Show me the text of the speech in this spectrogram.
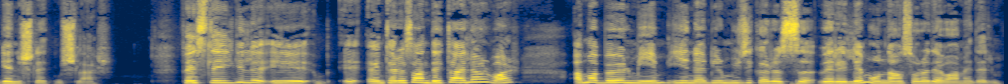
genişletmişler. Fes'le ilgili e, e, enteresan detaylar var ama bölmeyeyim yine bir müzik arası verelim ondan sonra devam edelim.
